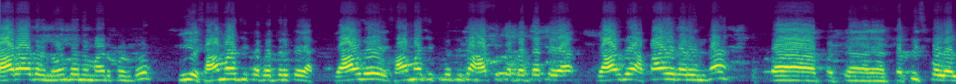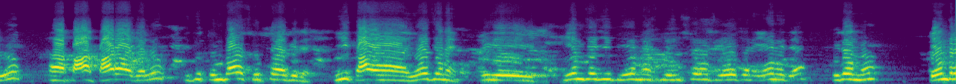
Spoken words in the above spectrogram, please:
ಯಾರಾದರೂ ನೋಂದಣಿ ಮಾಡಿಕೊಂಡು ಈ ಸಾಮಾಜಿಕ ಭದ್ರತೆಯ, ಯಾವುದೇ ಸಾಮಾಜಿಕ ಭದ್ರತೆ, ಆರ್ಥಿಕ ಭದ್ರತೆಯ ಯಾವುದೇ ಅಪಾಯಗಳಿಂದ ತಪ್ಪಿಸಿಕೊಳ್ಳಲು ಪಾರಾಗಲು ಇದು ತುಂಬಾ ಸೂಕ್ತವಾಗಿದೆ. ಈ ಯೋಜನೆ, ಈ P M J G P M S B insurance ಯೋಜನೆ ಏನಿದೆ, ಇದನ್ನು ಕೇಂದ್ರ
